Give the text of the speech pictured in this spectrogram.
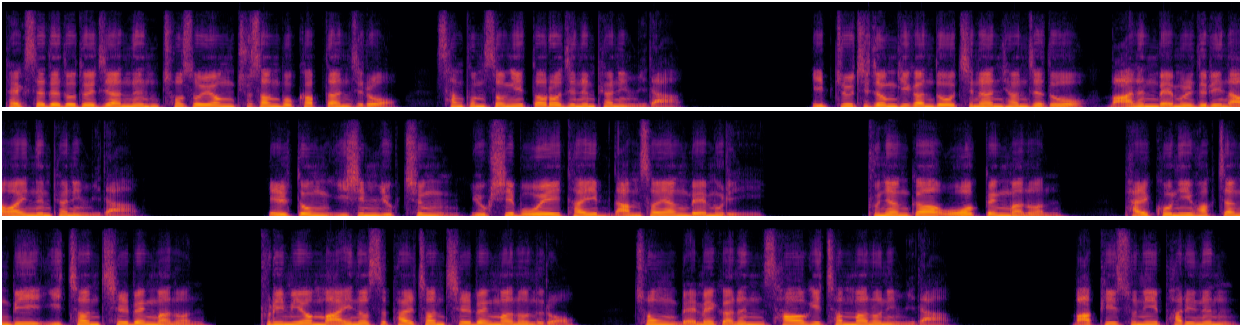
100세대도 되지 않는 초소형 주상복합단지로 상품성이 떨어지는 편입니다. 입주 지정 기간도 지난 현재도 많은 매물들이 나와 있는 편입니다. 1동 26층 65A 타입 남서양 매물이 분양가 5억 100만 원, 발코니 확장비 2,700만 원, 프리미엄 마이너스 8,700만 원으로 총 매매가는 4억 2천만 원입니다. 마피 순위 8위는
